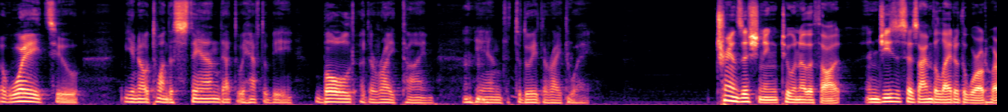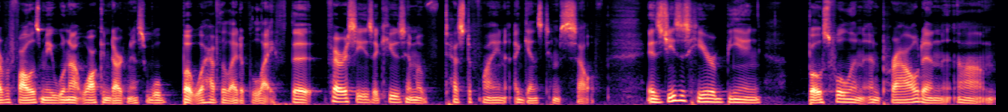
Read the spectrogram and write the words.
a way to, you know, to understand that we have to be bold at the right time and to do it the right way. transitioning to another thought, and Jesus says, "I'm the light of the world. Whoever follows me will not walk in darkness, will but will have the light of life." The Pharisees accuse him of testifying against himself. Is Jesus here being boastful and, and proud and um,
